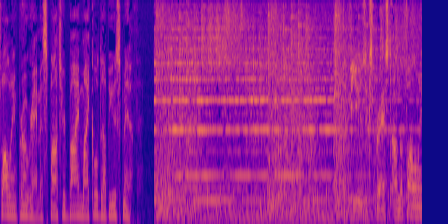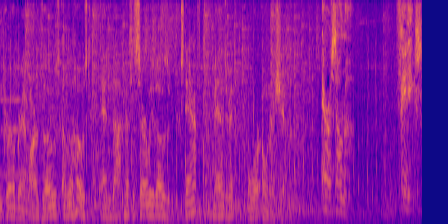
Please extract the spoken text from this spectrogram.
following program is sponsored by Michael W. Smith. The views expressed on the following program are those of the host and not necessarily those of staff, management, or ownership. Arizona, Phoenix.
